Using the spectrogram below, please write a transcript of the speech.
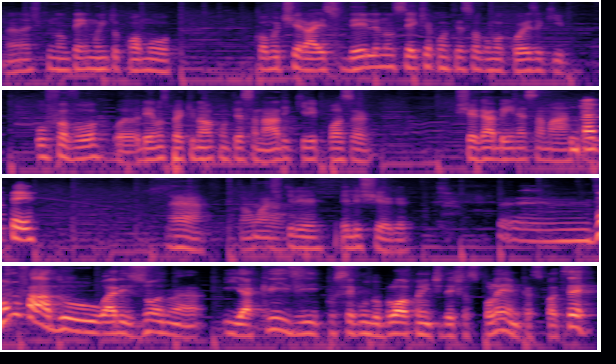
né? Acho que não tem muito como, como tirar isso dele, a não sei que aconteça alguma coisa que, por favor, oremos pra que não aconteça nada e que ele possa chegar bem nessa marca. Bater. É, então acho que ele, ele chega. Hum, Vamos falar do Arizona e a crise pro segundo bloco, a gente deixa as polêmicas, pode ser?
